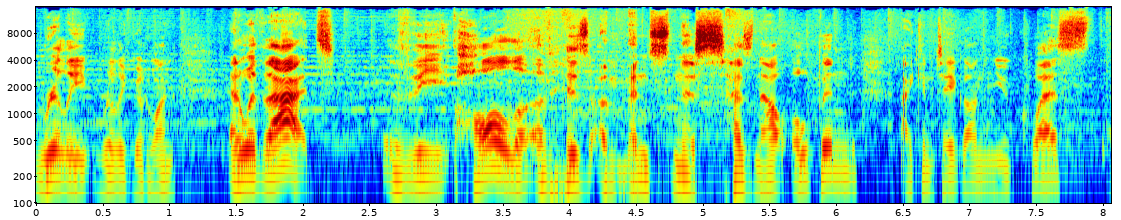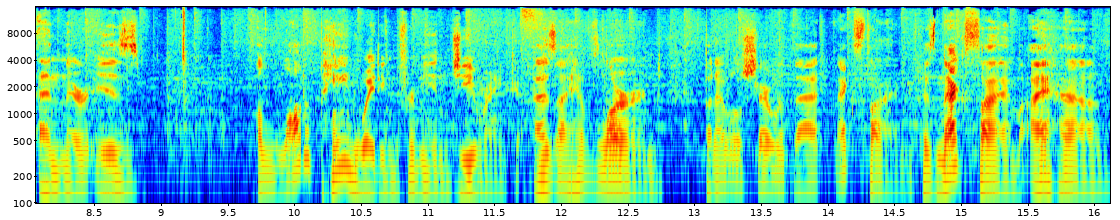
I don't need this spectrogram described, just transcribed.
really, really good one. And with that, the hall of his immenseness has now opened. I can take on new quests, and there is a lot of pain waiting for me in G rank, as I have learned. But I will share with that next time because next time I have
